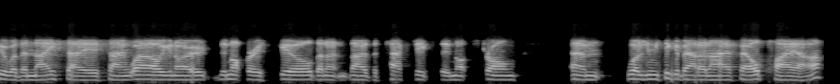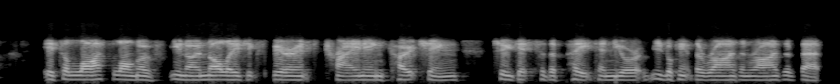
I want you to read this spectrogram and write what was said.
who are the naysayers saying, well, you know, they're not very skilled, they don't know the tactics, they're not strong. Um, well, when you think about an AFL player, it's a lifelong of, you know, knowledge, experience, training, coaching to get to the peak and you're you're looking at the rise and rise of that.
